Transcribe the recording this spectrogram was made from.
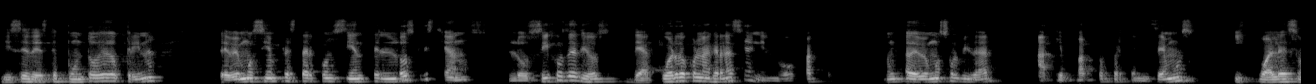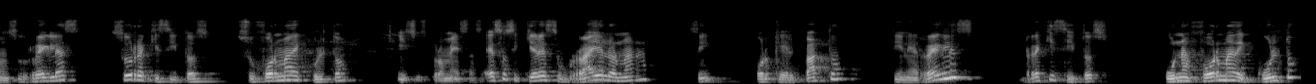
Dice, de este punto de doctrina, debemos siempre estar conscientes los cristianos, los hijos de Dios, de acuerdo con la gracia en el nuevo pacto. Nunca debemos olvidar a qué pacto pertenecemos y cuáles son sus reglas sus requisitos, su forma de culto y sus promesas. Eso si quieres, subrayalo, hermano, ¿sí? Porque el pacto tiene reglas, requisitos, una forma de culto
